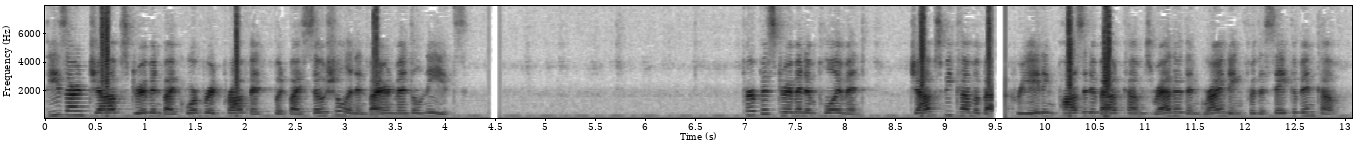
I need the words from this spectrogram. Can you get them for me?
These aren't jobs driven by corporate profit but by social and environmental needs. Purpose driven employment. Jobs become about creating positive outcomes rather than grinding for the sake of income.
